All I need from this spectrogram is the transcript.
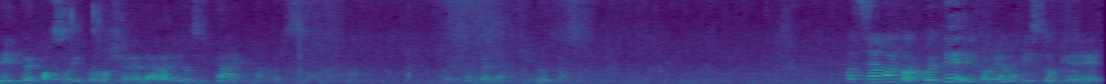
mentre posso riconoscere la radiosità in una persona. Questo è un bel antidoto. Passiamo al corpo eterico, abbiamo visto che eh,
